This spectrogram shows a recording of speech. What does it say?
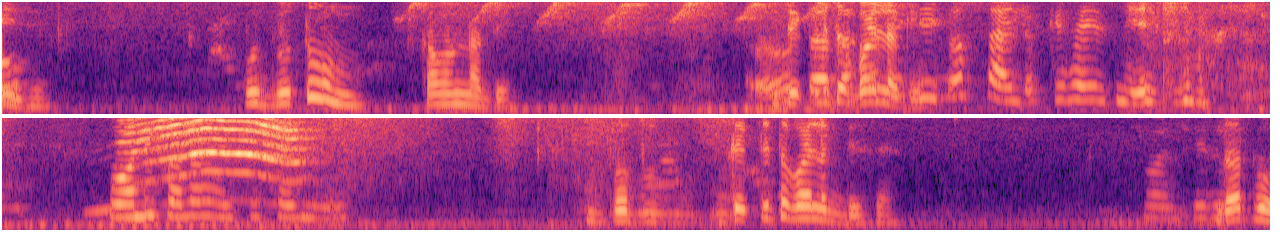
এই যে উঠবো তুম কেমন না দে দেখলে তো ভয় লাগে। দেখতে তো ভয় লাগতেছে। ধরবো?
